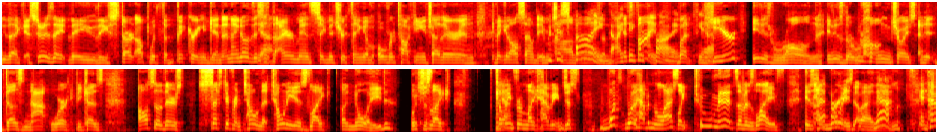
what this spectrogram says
like as soon as they they they start up with the bickering again, and I know this Yeah. is the Iron Man signature thing of over talking each other and to make it all sound improv, Which is and all that fine. stuff. I think it's fine. But Yeah. here, it is wrong. It is the wrong choice, and it does not work because also there's such different tone that Tony is like annoyed, which is like. Coming Yeah. from like having just what what happened in the last like two minutes of his life is Pepper annoyed is- by yeah. them, And Pepper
